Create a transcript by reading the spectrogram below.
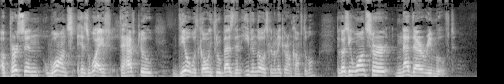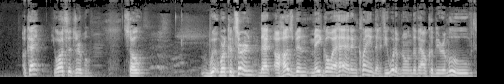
a person wants his wife to have to deal with going through Bezdin, even though it's going to make her uncomfortable, because he wants her nether removed. Okay? He wants it to remove. So, we're concerned that a husband may go ahead and claim that if he would have known the vow could be removed,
